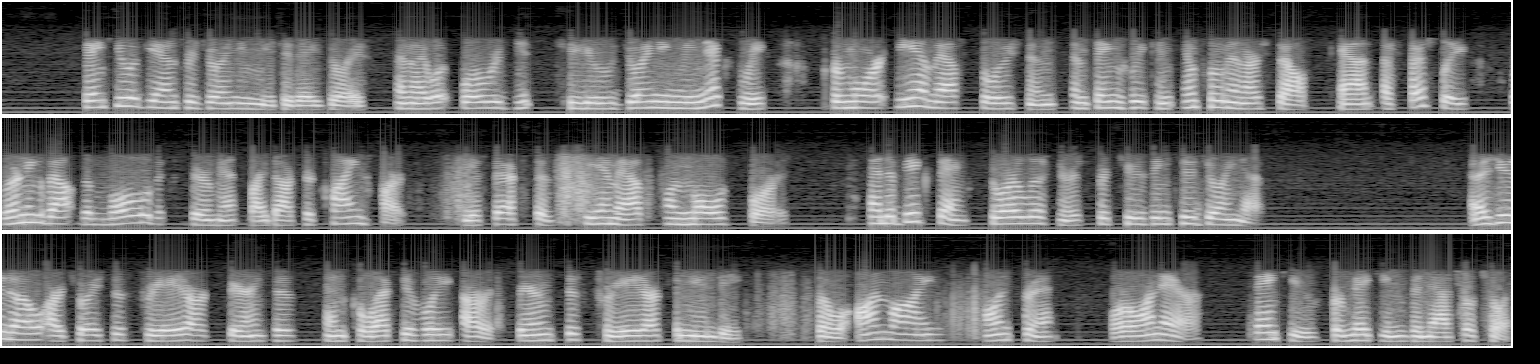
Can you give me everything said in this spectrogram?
Thank you again for joining me today, Joyce, and I look forward to you joining me next week for more EMF solutions and things we can implement ourselves, and especially learning about the mold experiment by Dr. Klinghardt, the effects of EMF on mold spores. And a big thanks to our listeners for choosing to join us. As you know, our choices create our experiences, and collectively, our experiences create our community. So, online, on print, or on air, thank you for making the natural choice.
